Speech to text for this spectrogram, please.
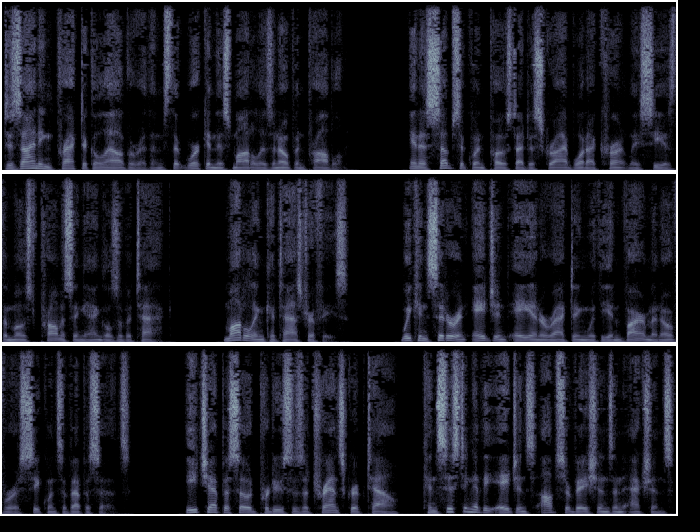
Designing practical algorithms that work in this model is an open problem. In a subsequent post, I describe what I currently see as the most promising angles of attack. Modeling catastrophes. We consider an agent A interacting with the environment over a sequence of episodes. Each episode produces a transcript tau, consisting of the agent's observations and actions,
